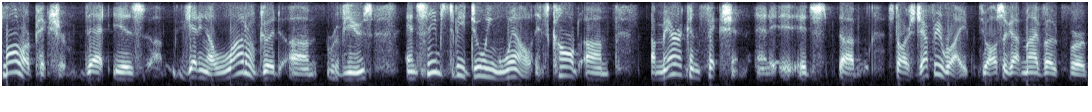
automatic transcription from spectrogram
smaller picture that is getting a lot of good um, reviews and seems to be doing well. It's called um, American Fiction, and it it's, uh, stars Jeffrey Wright, who also got my vote for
